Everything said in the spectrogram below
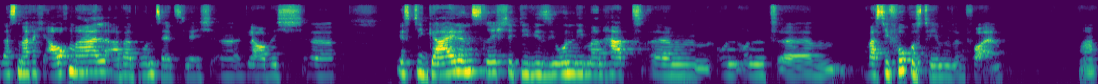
das mache ich auch mal, aber grundsätzlich äh, glaube ich, äh, ist die Guidance richtig, die Vision, die man hat ähm, und, und ähm, was die Fokusthemen sind vor allem. Ja.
